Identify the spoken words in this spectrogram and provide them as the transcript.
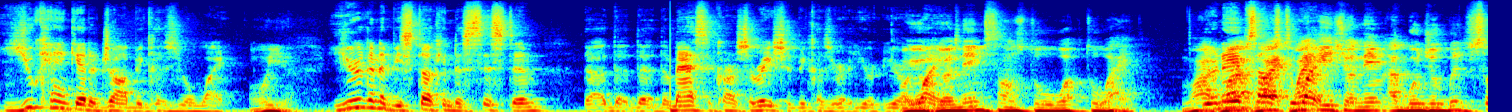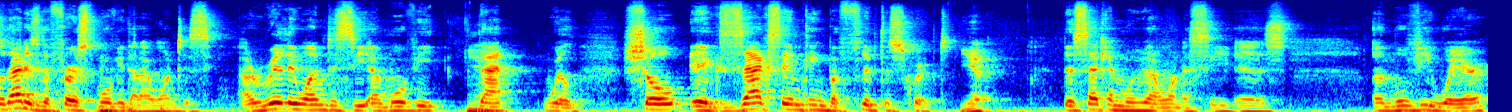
you can't get a job because you're white. Oh yeah. You're gonna be stuck in the system, the the, the, the mass incarceration because you're you're, you're Oh, your, white. your name sounds too too white. Why, Your name why, sounds why, too why white. ain't your name Agbojogbe? So that is the first movie that I want to see. I really want to see a movie that will show exact same thing but flip the script. Yep. The second movie I want to see is a movie where,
